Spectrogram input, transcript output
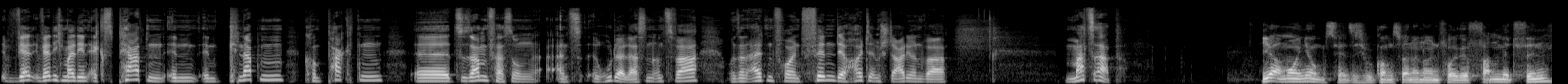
werde werd ich mal den Experten in, in knappen, kompakten äh, Zusammenfassungen ans Ruder lassen. Und zwar unseren alten Freund Finn, der heute im Stadion war. Mats ab. Ja, moin Jungs, herzlich willkommen zu einer neuen Folge Fun mit Finn,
